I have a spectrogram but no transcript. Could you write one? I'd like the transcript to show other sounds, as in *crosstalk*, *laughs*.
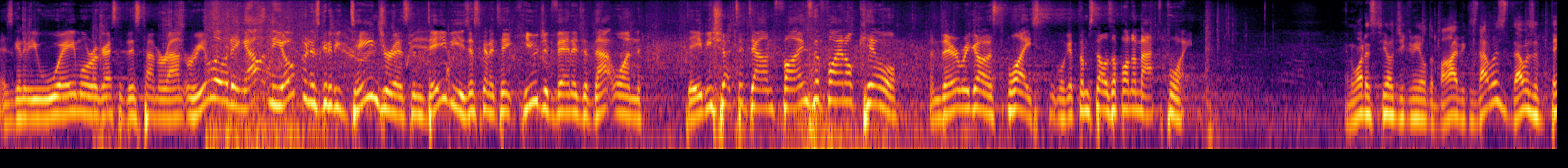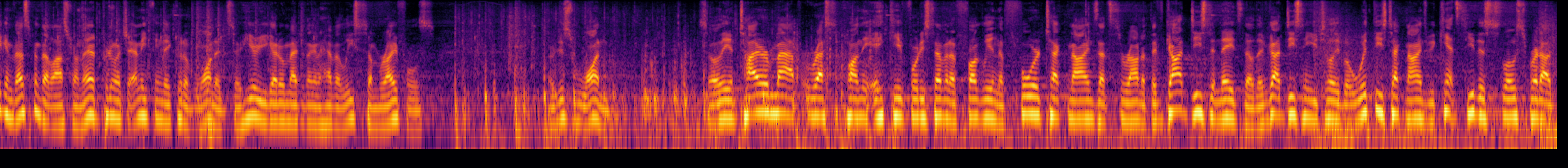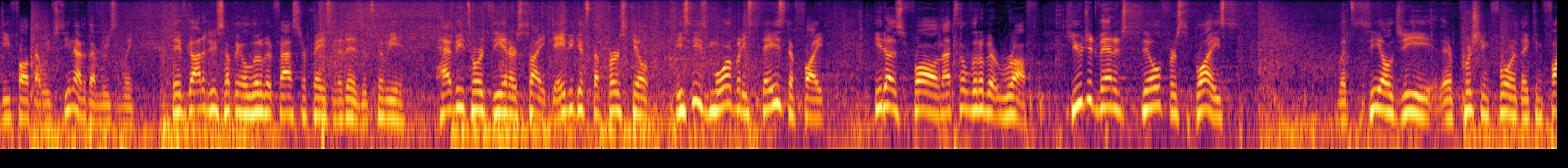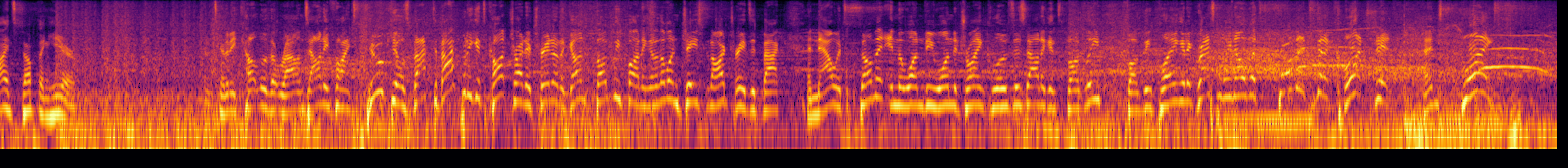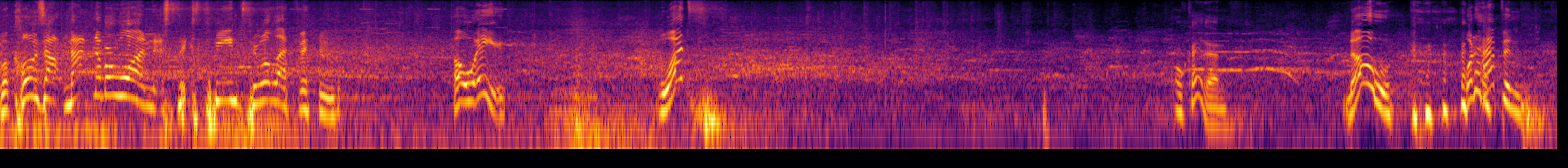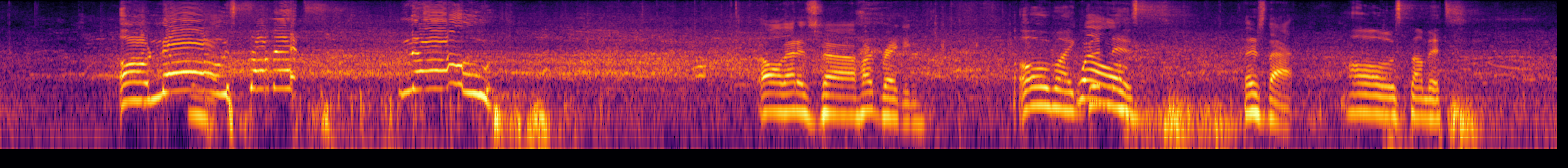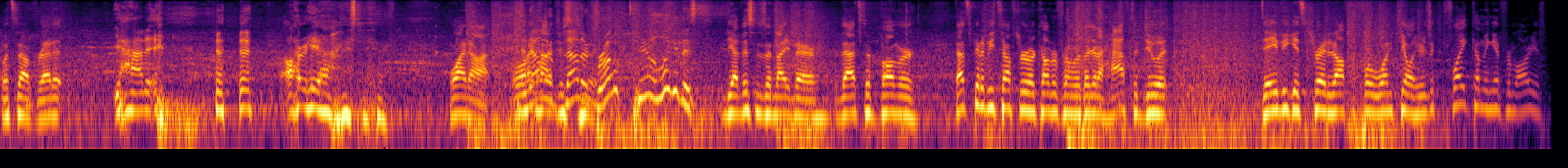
is going to be way more aggressive this time around. Reloading out in the open is going to be dangerous, and Davey is just going to take huge advantage of that one. Davey shuts it down, finds the final kill, and there we go. Splyce will get themselves up on a match point. And what is CLG going to be able to buy? Because that was that was a big investment that last round. They had pretty much anything they could have wanted. So here you got to imagine they're going to have at least some rifles. Or just one. So the entire map rests upon the AK-47 of Fugly and the four Tech 9s that surround it. They've got decent nades, though. They've got decent utility, but with these Tech 9s, we can't see this slow spread out default that we've seen out of them recently. They've got to do something a little bit faster paced, and it is. It's going to be heavy towards the inner sight. Davey gets the first kill. He sees more, but he stays to fight. He does fall, and that's a little bit rough. Huge advantage still for Splyce, but CLG, they're pushing forward. They can find something here. It's going to be Cutler that rounds out. He finds two kills back to back, but he gets caught trying to trade out a gun. Fugly finding another one. Jason R trades it back. And now it's Summit in the 1v1 to try and close this out against Fugly. Fugly playing it aggressively. No, but Summit's going to clutch it. And Splyce will close out map number one, *laughs* 16 to 11. *laughs* Oh, wait. What? Okay, then. No. what happened? *laughs* Oh no! Summit! No! Oh, that is uh, heartbreaking. Oh my well, goodness. There's that. Oh, Summit. What's up, Reddit? You had it. *laughs* arya. *laughs* Why not? Why now, not they're, now they're broke too. Look at this. Yeah, this is a nightmare. That's a bummer. That's going to be tough to recover from, but they're going to have to do it. Davey gets traded off before one kill. Here's a flight coming in from arya.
